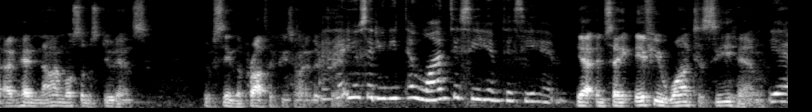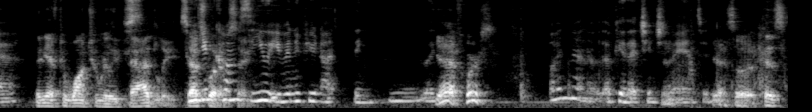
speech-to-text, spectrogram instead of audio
I've had non-Muslim students who've seen the prophet peace be upon him I thought you said you need to want to see him to see him Yeah, I'm saying if you want to see him, yeah then you have to want to really badly. so That's he what can I'm come see you even if you're not thinking like Yeah, of course. oh no no okay that changes my answer Yeah, so because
